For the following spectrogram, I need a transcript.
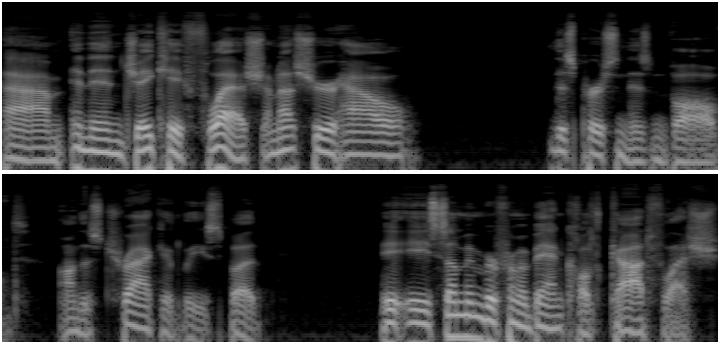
Um, and then J.K. Flesh, I'm not sure how this person is involved on this track at least, but is some member from a band called Godflesh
